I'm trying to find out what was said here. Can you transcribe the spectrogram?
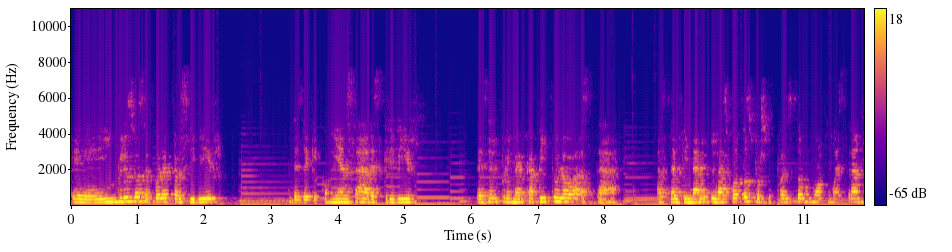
eh, incluso se puede percibir desde que comienza a describir desde el primer capítulo hasta, hasta el final. Las fotos, por supuesto, muestran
